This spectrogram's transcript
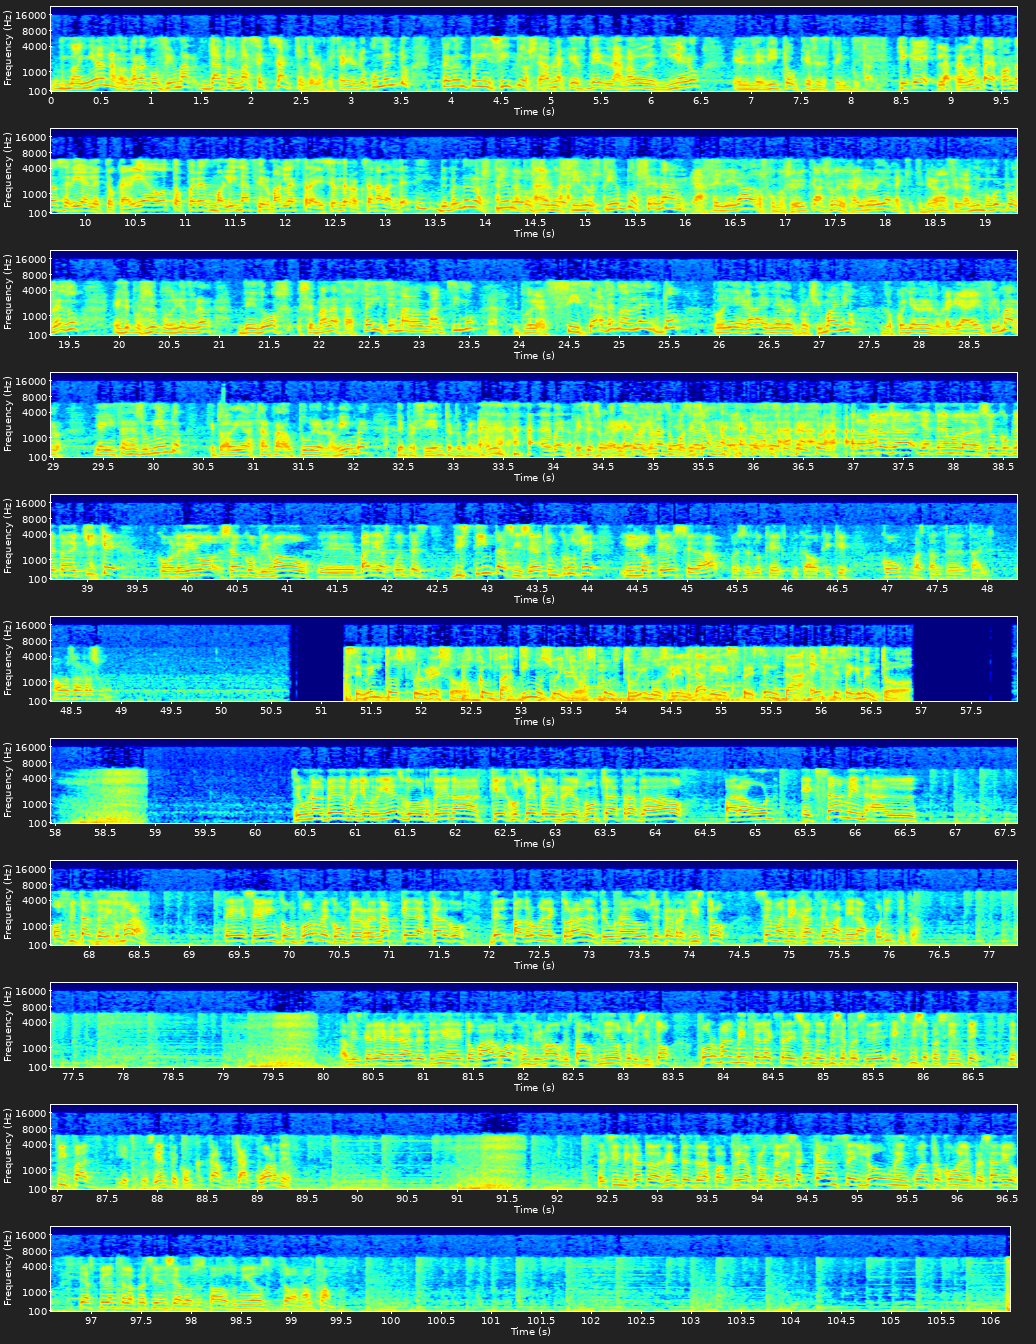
Mañana nos van a confirmar datos más exactos de lo que está en el documento, pero en principio se habla que es del lavado de dinero el delito que se le está imputando. Quique, la pregunta de fondo sería, ¿le tocaría a Otto Pérez Molina firmar la extradición de Roxana Valdetti? Depende de los tiempos, pero si los tiempos se dan acelerados, como se ve el caso de Jairo Orellana, que tendrían acelerando un poco el proceso, ese proceso podría durar de dos semanas a seis semanas máximo, y podría, si se hace más lento, podría llegar a enero del próximo año, lo cual ya no le tocaría a él firmarlo. Y ahí estás asumiendo que todavía va a estar para octubre o noviembre de presidente de bueno, esa es otra historia. es una suposición. Pero al menos ya, ya tenemos la versión completa de Quique. Como le digo, se han confirmado eh, varias fuentes distintas y se ha hecho un cruce y lo que se da, pues es lo que ha explicado Quique con bastante detalle. Vamos al resumen. Cementos Progreso. Compartimos sueños, construimos realidades. Presenta este segmento. Tribunal B de mayor riesgo ordena que José Efraín Ríos Montt sea trasladado para un examen al Hospital Federico Mora. TSE inconforme con que el RENAP quede a cargo del padrón electoral. El tribunal aduce que el registro se maneja de manera política. La Fiscalía General de Trinidad y Tobago ha confirmado que Estados Unidos solicitó formalmente la extradición del ex vicepresidente de FIFA y expresidente CONCACAF, Jack Warner. El sindicato de agentes de la patrulla fronteriza canceló un encuentro con el empresario y aspirante a la presidencia de los Estados Unidos, Donald Trump.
